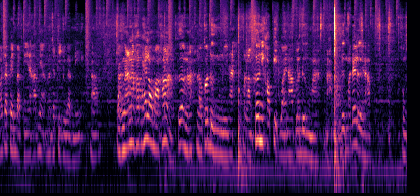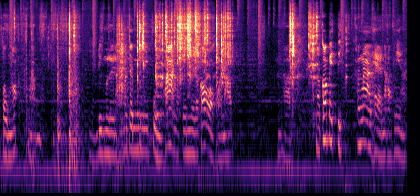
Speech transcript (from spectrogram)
มันจะเป็นแบบนี้นะครับเนี่ยมันจะติดอยู่แบบนี้นะครับจากนั้นนะครับให้เรามาข้างหลังเครื่องนะเราก็ดึงตรงนี้นะหลังเครื่องนี่เขาปิดไว้นะครับเราดึงมานะครับดึงมาได้เลยนะครับ ตรงๆเนาะนะครับดึงมาเลยนะครับมันจะมีฝุ่นผ้าเนี่ยเต็มเลยแล้วก็ออกก่อนนะครับ นะครับ แล้วก็ไปติดข้างหน้าแทนนะครับนี่นะ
